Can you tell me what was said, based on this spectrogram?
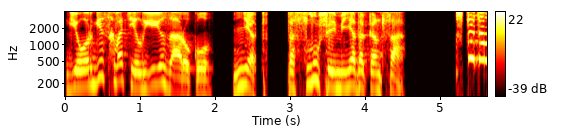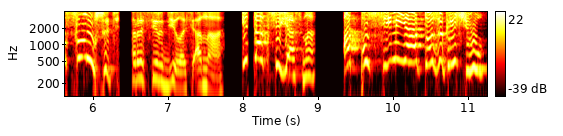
Георгий схватил ее за руку. «Нет, дослушай меня до конца. «Что там слушать?» – рассердилась она. «И так все ясно. Отпусти меня, а то закричу!»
